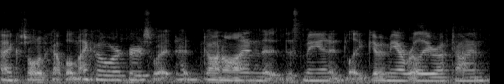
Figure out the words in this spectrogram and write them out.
I told a couple of my coworkers what had gone on that this man had like given me a really rough time.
